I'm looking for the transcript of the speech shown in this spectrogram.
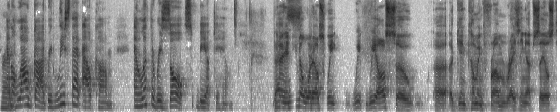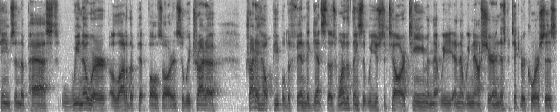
right. and allow God, release that outcome and let the results be up to him. Yeah, and you know what else? We we we also uh, again, coming from raising up sales teams in the past, we know where a lot of the pitfalls are, and so we try to try to help people defend against those. One of the things that we used to tell our team, and that we and that we now share in this particular course is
